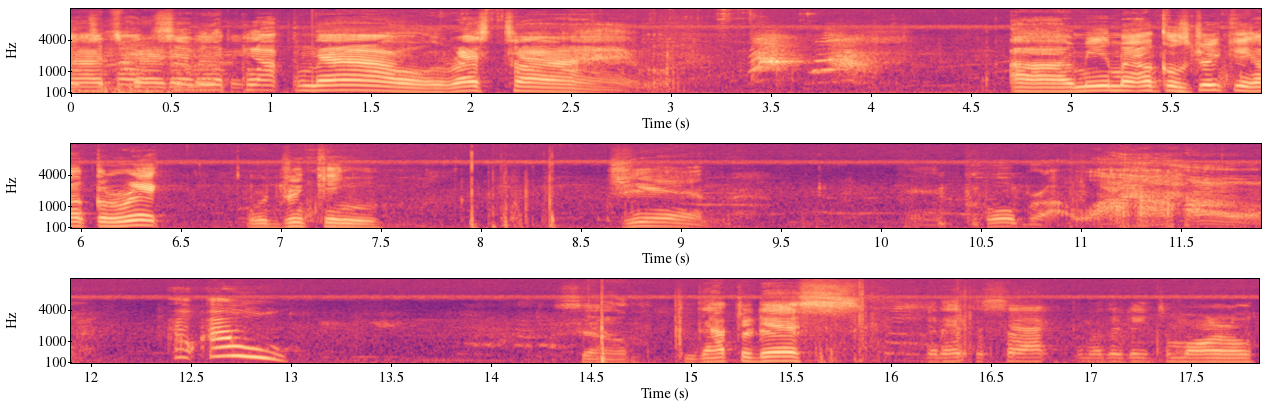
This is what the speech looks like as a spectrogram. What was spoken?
Uh, it's about 7 o'clock now, rest time. Uh, me and my uncle's drinking, Uncle Rick. We're drinking gin and Cobra. Wow. Ow, ow. So, after this, gonna hit the sack another day tomorrow.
